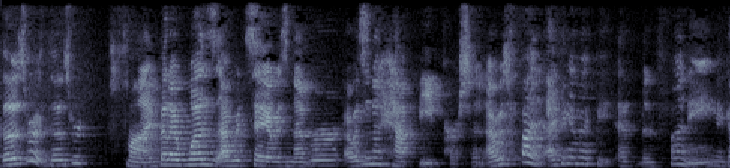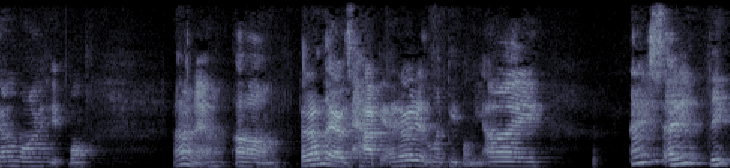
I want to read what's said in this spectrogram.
those were those were fine, but I was I would say I was never I wasn't a happy person. I was fun. I think I might be have been funny. I got along with people. I don't know, um, but I don't think I was happy. I know I didn't look people in the eye. I just I didn't think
